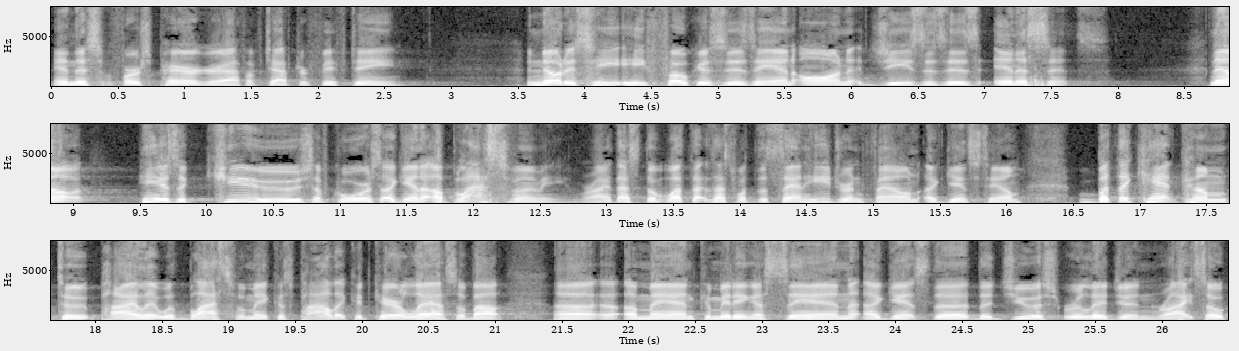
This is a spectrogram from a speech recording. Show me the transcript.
in this first paragraph of chapter 15. Notice he, he focuses in on Jesus' innocence. Now, he is accused, of course, again, of blasphemy, right? That's, the, what the, that's what the Sanhedrin found against him. But they can't come to Pilate with blasphemy because Pilate could care less about uh, a man committing a sin against the, the Jewish religion, right? So,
